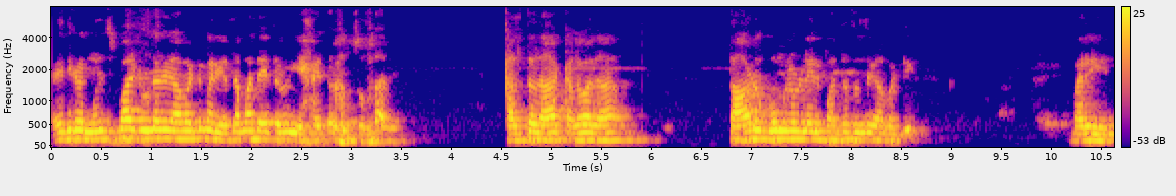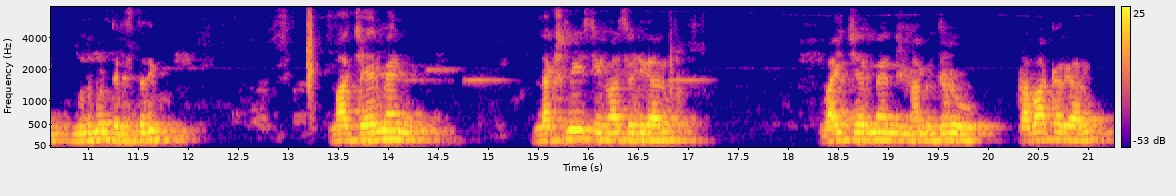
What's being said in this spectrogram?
అయితే ఇక్కడ మున్సిపాలిటీ ఉండదు కాబట్టి మరి ఎంతమంది అవుతారు ఏమవుతారో చూడాలి. కలుతుందా కలవదా? తాడు బొంగులు లేని పద్ధతి ఉంది కాబట్టి మరి ముందు ముందు తెలుస్తుంది. మా చైర్మన్ లక్ష్మీ శ్రీనివాసరెడ్డి గారు వైస్ చైర్మన్ మా మిత్రుడు ప్రభాకర్ గారు.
